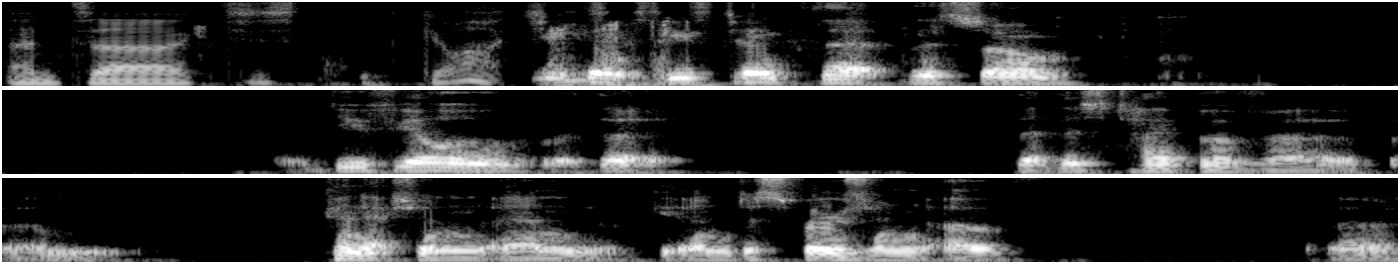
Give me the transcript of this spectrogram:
and uh, just God, Do you think, do you think that this um do you feel that that this type of uh, um, connection and and dispersion of uh,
